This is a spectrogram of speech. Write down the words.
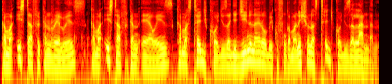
kama East African Railways, kama East African Airways, kama Stagecoach za jijini Nairobi kufungamanishwa na Stagecoach za London.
